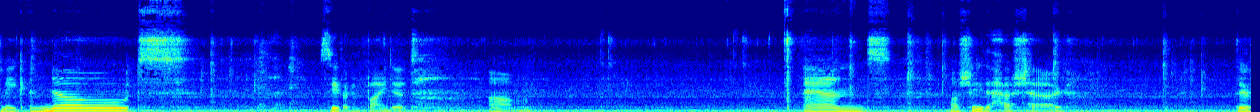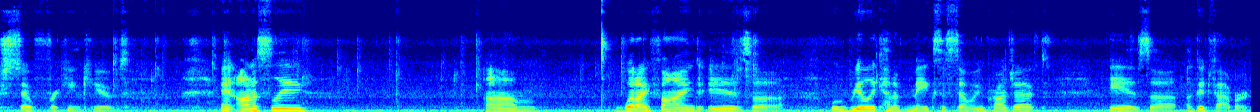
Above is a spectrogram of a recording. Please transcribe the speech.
make a note. See if I can find it. Um, and I'll show you the hashtag. They're so freaking cute. And honestly, um, what I find is uh, what really kind of makes a sewing project is uh, a good fabric.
